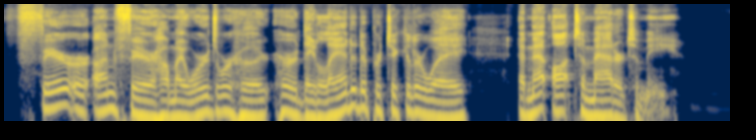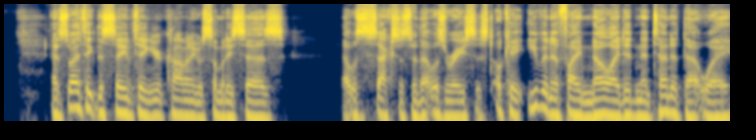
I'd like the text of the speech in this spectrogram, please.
fair or unfair, how my words were heard, they landed a particular way, and that ought to matter to me. And so I think the same thing you're commenting when somebody says, that was sexist or that was racist. Okay, even if I know I didn't intend it that way,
